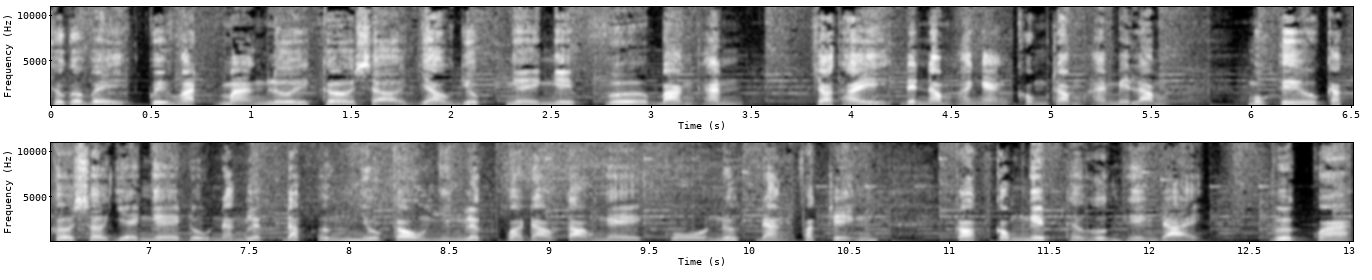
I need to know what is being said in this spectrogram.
Thưa quý vị, quy hoạch mạng lưới cơ sở giáo dục nghề nghiệp vừa ban hành cho thấy đến năm 2025, mục tiêu các cơ sở dạy nghề đủ năng lực đáp ứng nhu cầu nhân lực qua đào tạo nghề của nước đang phát triển, có công nghiệp theo hướng hiện đại, vượt qua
